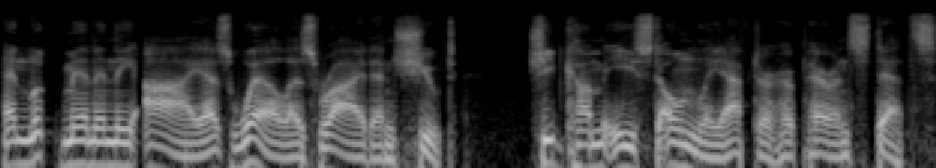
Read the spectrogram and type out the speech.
and look men in the eye as well as ride and shoot. She'd come east only after her parents' deaths.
